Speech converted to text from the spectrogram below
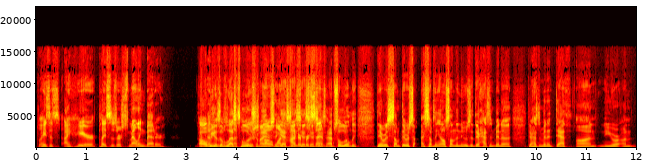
places. I hear places are smelling better. Oh, because of less, less pollution. I pollution. Oh, understand. yes, yes, yes, yes, yes, absolutely. There was some. There was something else on the news that there hasn't been a there hasn't been a death on New York on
